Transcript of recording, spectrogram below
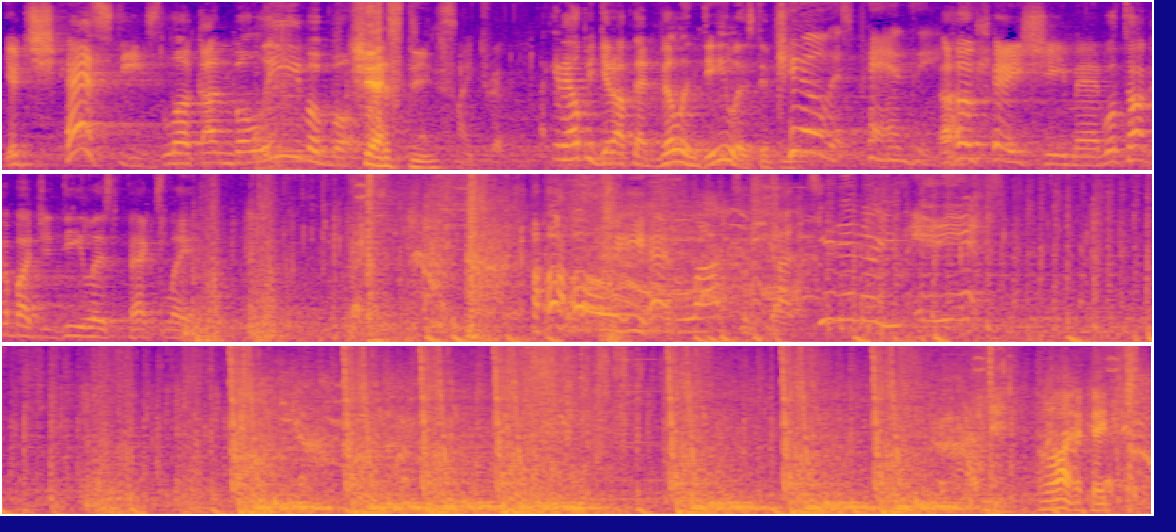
Your chesties look unbelievable. Chesties. My trip. I can help you get off that villain D list if you. Kill this pansy. Okay, she-man. We'll talk about your D-list pecs later. Oh, he had lots of guts. Get in there, you idiot! Right, okay.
